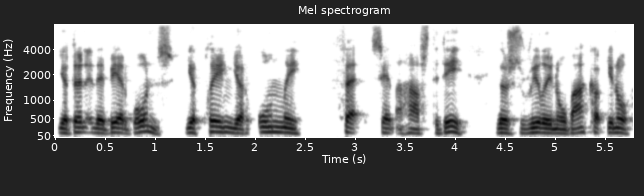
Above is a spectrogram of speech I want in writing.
you're down to the bare bones. You're playing your only fit centre halves today. There's really no backup. You know,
